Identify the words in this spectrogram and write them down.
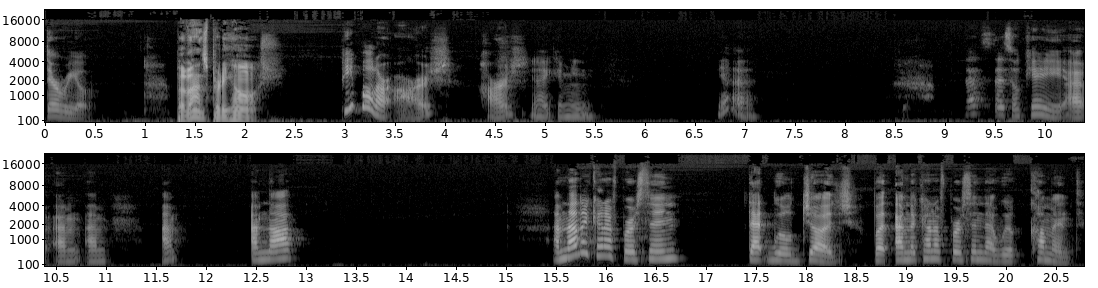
they're real. But that's pretty harsh. People are harsh, harsh. Like I mean, yeah. That's that's okay. I, I'm I'm I'm I'm not I'm not the kind of person that will judge, but I'm the kind of person that will comment.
